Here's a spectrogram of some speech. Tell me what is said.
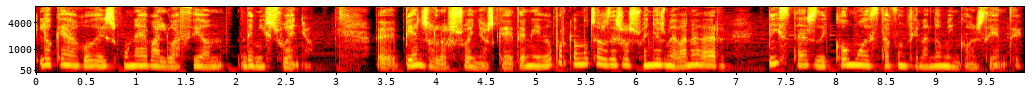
lo que hago es una evaluación de mi sueño. Eh, pienso los sueños que he tenido porque muchos de esos sueños me van a dar pistas de cómo está funcionando mi inconsciente.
